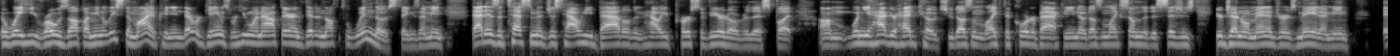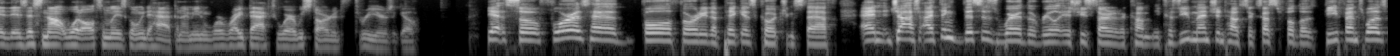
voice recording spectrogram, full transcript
the way he rose up, I mean, at least in my opinion, there were games where he went out there and did enough to win those things. I mean, that is a testament just how he battled and how he persevered over this. But um, when you have your head coach who doesn't like the quarterback and you know doesn't like some of the decisions your general manager has made, I mean, is this not what ultimately is going to happen? I mean, we're right back to where we started three years ago. Yeah, so Flores had full authority to pick his coaching staff. And Josh, I think this is where the real issue started to come because you mentioned how successful the defense was,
